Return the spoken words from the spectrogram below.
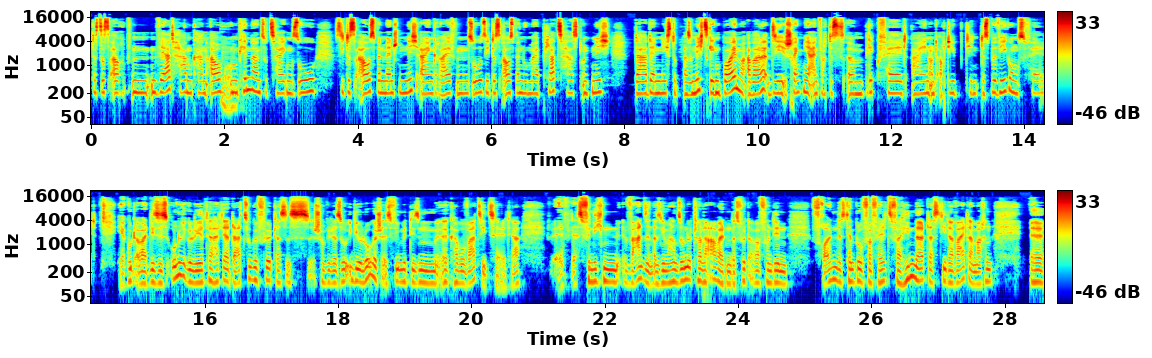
dass das auch einen Wert haben kann, auch mhm. um Kindern zu zeigen, so sieht es aus, wenn Menschen nicht eingreifen, so sieht es aus, wenn du mal Platz hast und nicht da der nächste, also nichts gegen Bäume, aber sie schränken ja einfach das ähm, Blickfeld ein und auch die, die, das Bewegungsfeld. Ja gut, aber dieses Unregulierte hat ja dazu geführt, dass es schon wieder so ideologisch ist, wie mit diesem äh, Kabuwazi-Zelt, ja. Äh, das finde ich ein Wahnsinn. Also die machen so eine tolle Arbeit und das wird aber von den Freunden des Tempelhofer Felds verhindert, dass die da weitermachen, äh,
